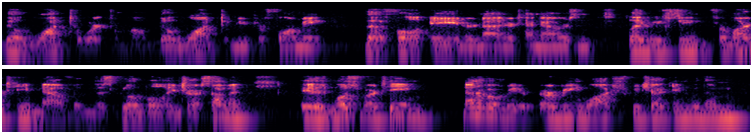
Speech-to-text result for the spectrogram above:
they'll want to work from home. They'll want to be performing the full eight or nine or ten hours. And like we've seen from our team now from this global HR summit, is most of our team none of them are being watched. We check in with them,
